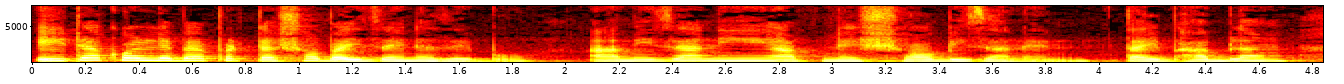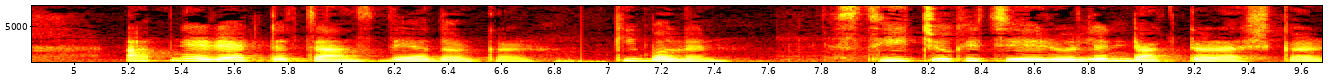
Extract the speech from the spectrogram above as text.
এইটা করলে ব্যাপারটা সবাই জানা যাইব। আমি জানি আপনি সবই জানেন, তাই ভাবলাম আপনার একটা চান্স দেয়া দরকার। কি বলেন? স্থির চোখে চেয়ে রইলেন ডাক্তার আশকার।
